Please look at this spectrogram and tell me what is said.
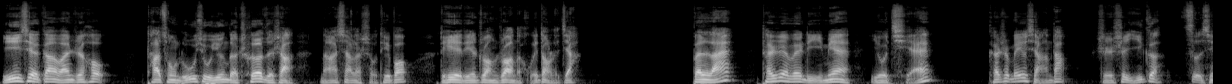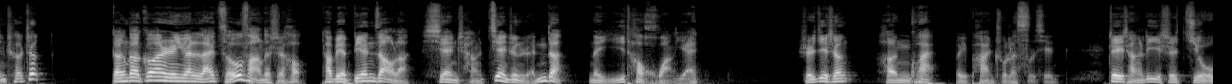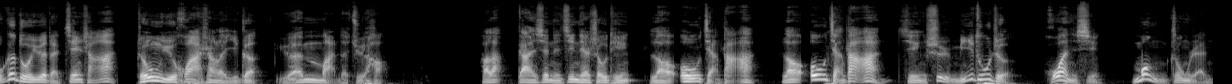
一切干完之后，他从卢秀英的车子上拿下了手提包，跌跌撞撞的回到了家。本来他认为里面有钱，可是没有想到只是一个自行车证。等到公安人员来走访的时候，他便编造了现场见证人的那一套谎言。史继生很快被判处了死刑。这场历时九个多月的奸杀案。终于画上了一个圆满的句号，好了，感谢您今天收听老欧讲大案。老欧讲大案，警示迷途者，唤醒梦中人。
